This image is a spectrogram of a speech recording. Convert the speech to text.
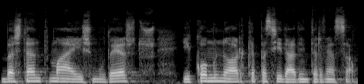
bastante mais modestos e com menor capacidade de intervenção.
